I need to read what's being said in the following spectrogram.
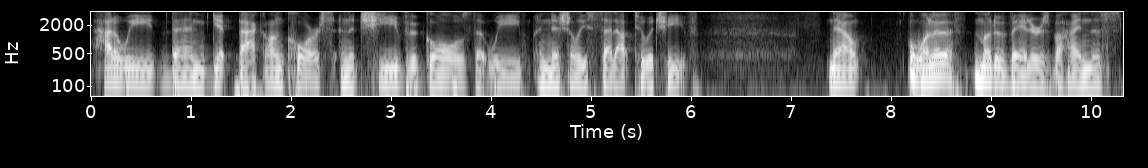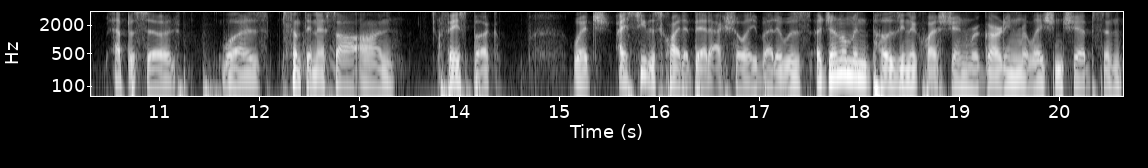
how do we then get back on course and achieve the goals that we initially set out to achieve? Now, one of the motivators behind this episode was something I saw on Facebook, which I see this quite a bit actually, but it was a gentleman posing a question regarding relationships and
